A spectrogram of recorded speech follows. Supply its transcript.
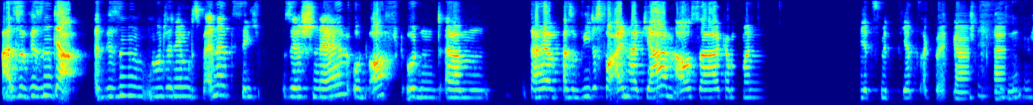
also wir sind ja, wir sind ein Unternehmen, das verändert sich sehr schnell und oft und ähm, daher, also wie das vor eineinhalb Jahren aussah, kann man jetzt mit jetzt aktuell gar nicht vergleichen.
